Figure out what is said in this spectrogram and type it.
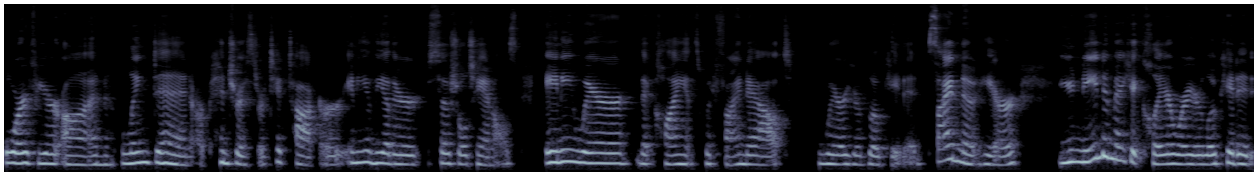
Or if you're on LinkedIn or Pinterest or TikTok or any of the other social channels, anywhere that clients would find out where you're located. Side note here you need to make it clear where you're located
